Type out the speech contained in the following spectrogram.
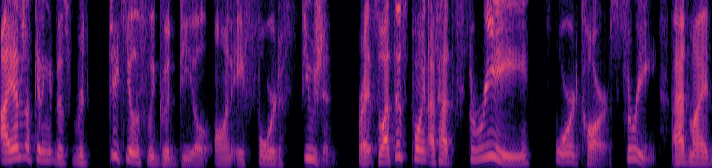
I ended up getting this ridiculously good deal on a Ford Fusion, right? So at this point, I've had three Ford cars, three. I had my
